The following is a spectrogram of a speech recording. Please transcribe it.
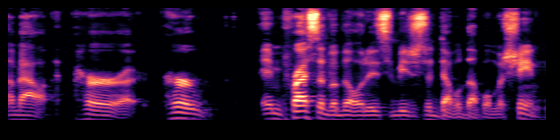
about her her impressive abilities to be just a double double machine.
